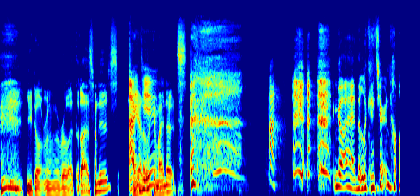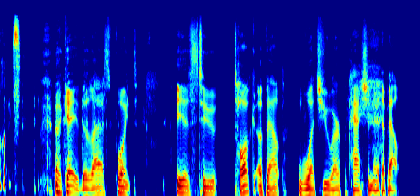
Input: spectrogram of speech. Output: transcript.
you don't remember what the last one is? I, I gotta do. look at my notes. Go ahead and look at your notes. okay, the last point is to talk about what you are passionate about.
